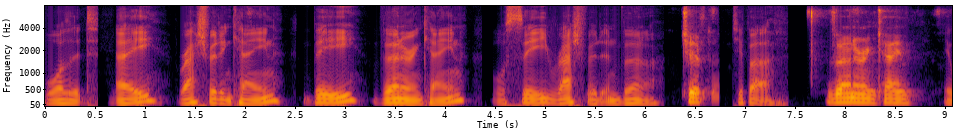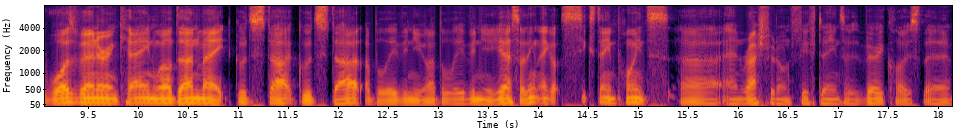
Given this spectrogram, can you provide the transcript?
Was it A. Rashford and Kane, B. Werner and Kane? Or C, Rashford and Werner? Chip. Chipper. Werner and Kane. It was Werner and Kane. Well done, mate. Good start. Good start. I believe in you. I believe in you. Yes, I think they got 16 points uh, and Rashford on 15, so very close there.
